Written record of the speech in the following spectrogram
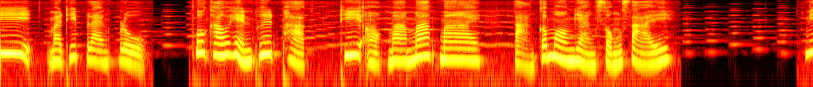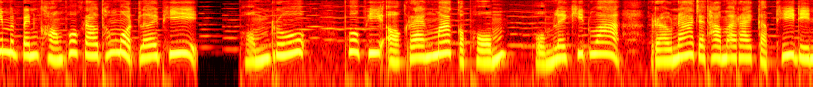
พี่ๆ มาที่แปลงปลูก พวกเขาเห็นพืชผัก ที่ออกมามากมาย ต่างก็มองอย่างสงสัย นี่มันเป็นของพวกเราทั้งหมดเลยพี่ ผมรู้ พวกพี่ออกแรงมากกว่าผม ผมเลยคิดว่าเราน่าจะทำอะไรกับที่ดิน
